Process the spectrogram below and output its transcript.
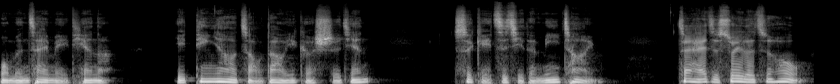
我们在每天呢、啊，一定要找到一个时间，是给自己的 me time。在孩子睡了之后，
